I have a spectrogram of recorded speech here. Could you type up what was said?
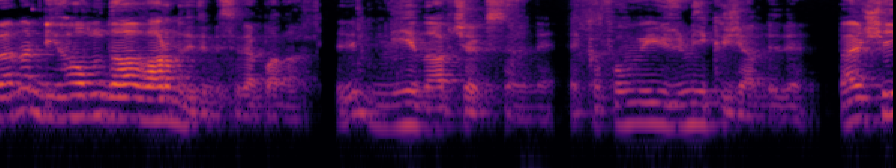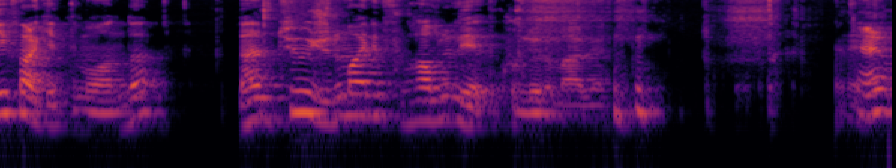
Benden bir havlu daha var mı dedi mesela bana. Dedim niye ne yapacaksın hani? E, kafamı ve yüzümü yıkayacağım dedi. Ben şeyi fark ettim o anda. Ben tüm vücudumu aynı havluyla kuruluyorum abi. Hani Evet.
